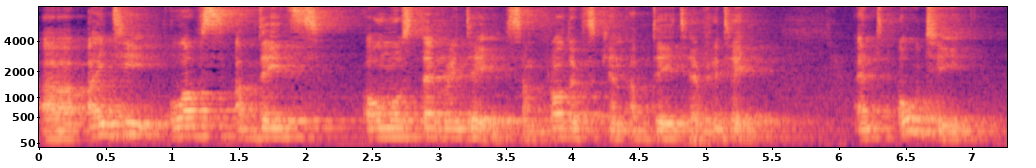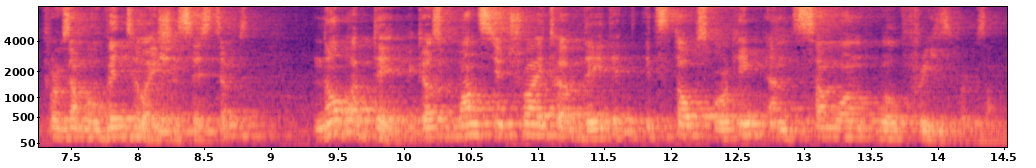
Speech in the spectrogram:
Uh, IT loves updates almost every day. Some products can update every day. And OT, for example, ventilation systems, no update, because once you try to update it, it stops working and someone will freeze, for example.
